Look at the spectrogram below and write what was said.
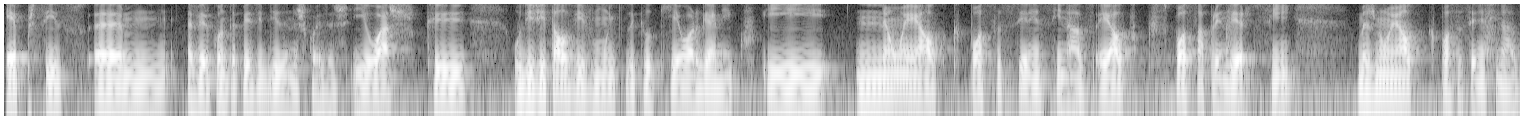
é preciso um, haver conta, peso e medida nas coisas. E eu acho que o digital vive muito daquilo que é orgânico e não é algo que possa ser ensinado. É algo que se possa aprender, sim, mas não é algo que possa ser ensinado.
